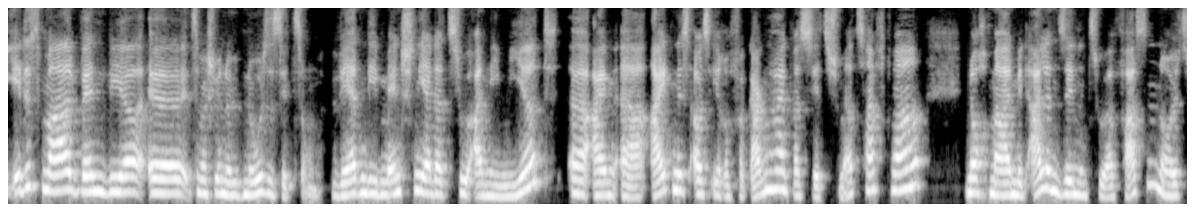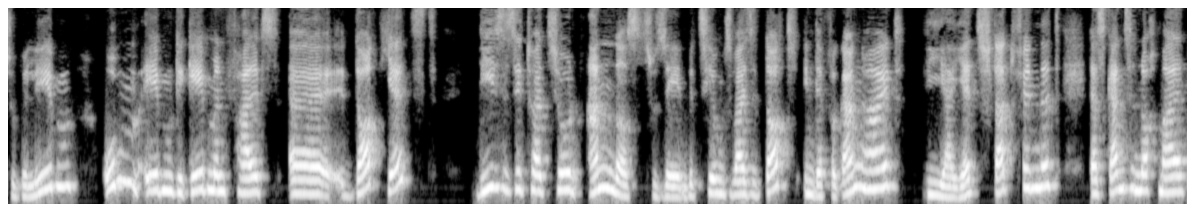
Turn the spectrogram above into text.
Jedes Mal, wenn wir äh, zum Beispiel in einer Hypnosesitzung, werden die Menschen ja dazu animiert, äh, ein Ereignis aus ihrer Vergangenheit, was jetzt schmerzhaft war, nochmal mit allen Sinnen zu erfassen, neu zu beleben, um eben gegebenenfalls äh, dort jetzt diese Situation anders zu sehen, beziehungsweise dort in der Vergangenheit die ja jetzt stattfindet, das Ganze nochmal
